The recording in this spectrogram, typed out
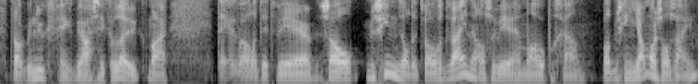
Terwijl ik het nu vind ik weer hartstikke leuk, maar ik denk wel dat dit weer zal, misschien zal dit wel verdwijnen als we weer helemaal open gaan. Wat misschien jammer zal zijn.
